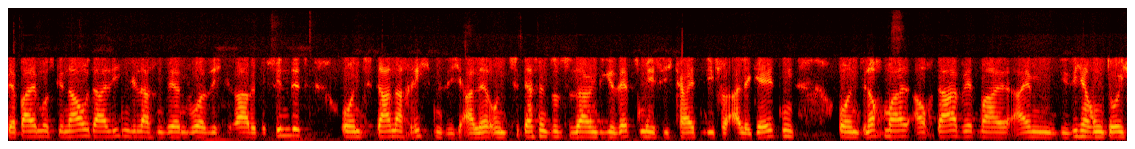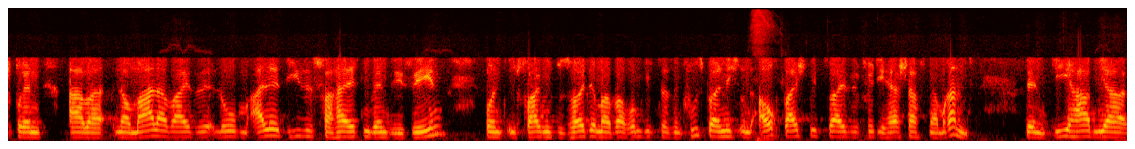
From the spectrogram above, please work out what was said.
Der Ball muss genau da liegen gelassen werden, wo er sich gerade befindet. Und danach richten sich alle. Und das sind sozusagen die Gesetzmäßigkeiten, die für alle gelten. Und nochmal, auch da wird mal einem die Sicherung durchbrennen. Aber normalerweise loben alle dieses Verhalten, wenn sie es sehen. Und ich frage mich bis heute immer, warum gibt es das im Fußball nicht und auch beispielsweise für die Herrschaften am Rand. Denn die haben ja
